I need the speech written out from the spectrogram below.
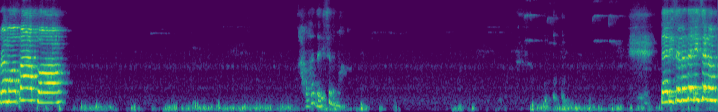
ப்ரோமோ பாப்போம் அவ்வளவு தரிசனமா தரிசனம் தரிசனம்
